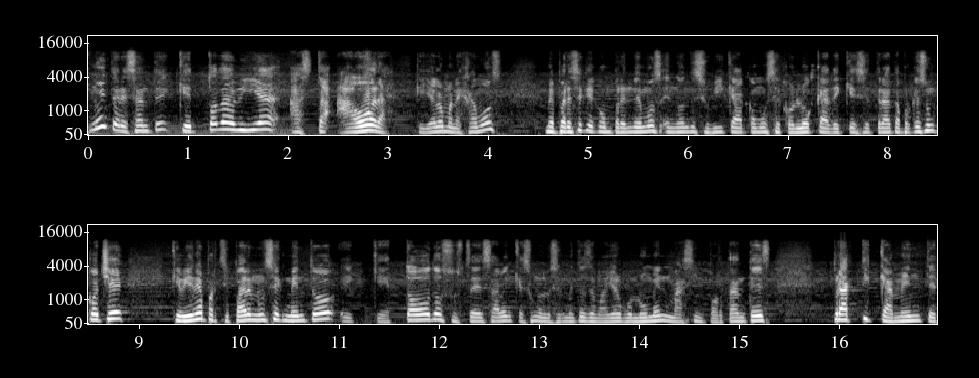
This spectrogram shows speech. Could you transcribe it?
muy interesante que todavía hasta ahora, que ya lo manejamos, me parece que comprendemos en dónde se ubica, cómo se coloca, de qué se trata, porque es un coche que viene a participar en un segmento eh, que todos ustedes saben que es uno de los segmentos de mayor volumen, más importantes. Prácticamente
